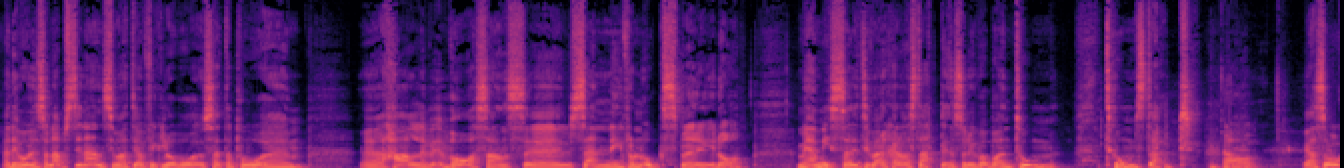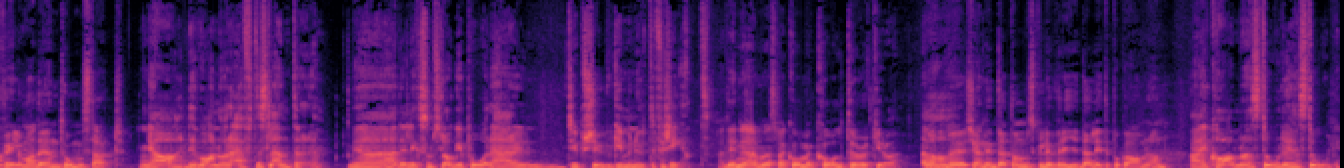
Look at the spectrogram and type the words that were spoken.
ja, det var en sån abstinens som att jag fick lov att sätta på eh, eh, Halvvasans eh, sändning från Oxberg idag. Men jag missade tyvärr själva starten så det var bara en tom, tom start. Jaha. Jag De såg, filmade en tomstart. ja, det var några eftersläntrare. Men jag hade liksom slagit på det här typ 20 minuter för sent. Ja, det är närmast man kommer cold turkey då. De eh, kände inte att de skulle vrida lite på kameran. Nej, kameran stod där den stod.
